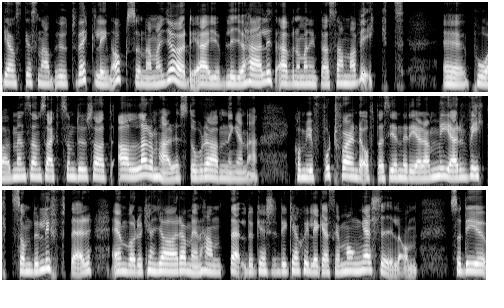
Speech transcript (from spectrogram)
ganska snabb utveckling också när man gör det är ju, blir ju härligt även om man inte har samma vikt. Eh, på. Men som sagt, som du sa, att alla de här stora övningarna kommer ju fortfarande oftast generera mer vikt som du lyfter än vad du kan göra med en hantel. Du kanske, det kan skilja ganska många kilon. Så det är ju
